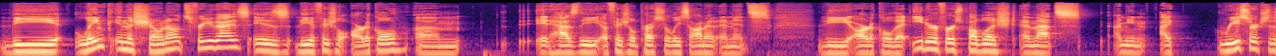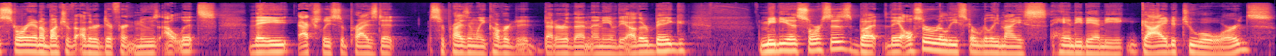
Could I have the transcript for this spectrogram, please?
The link in the show notes for you guys is the official article. Um, it has the official press release on it, and it's the article that Eater first published, and that's, I mean, I researched this story on a bunch of other different news outlets. They actually surprised it, surprisingly covered it better than any of the other big media sources, but they also released a really nice, handy dandy guide to awards.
